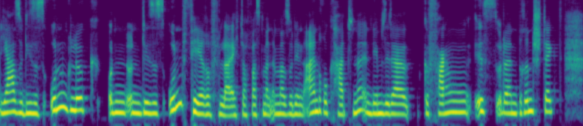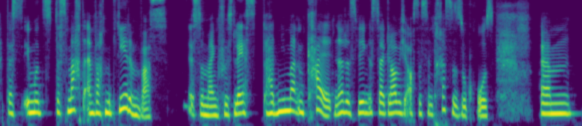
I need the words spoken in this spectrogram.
ja, so dieses Unglück und, und dieses Unfaire vielleicht auch, was man immer so den Eindruck hat, ne, indem sie da gefangen ist oder drin steckt, das, das macht einfach mit jedem was ist so mein Gefühl. Es lässt halt niemanden kalt. Ne? Deswegen ist da, glaube ich, auch das Interesse so groß. Ähm,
